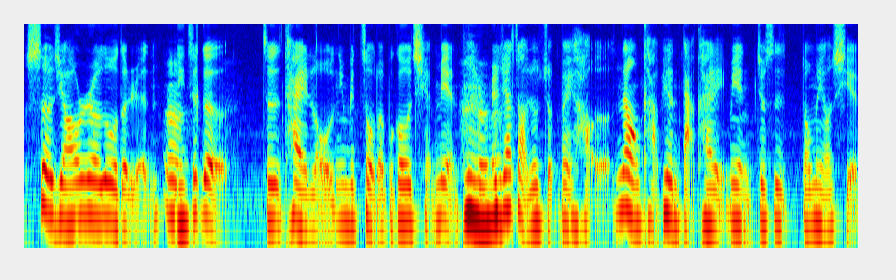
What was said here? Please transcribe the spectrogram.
社交热络的人，嗯、你这个。就是太 low，你们走的不够前面，嗯、人家早就准备好了。那种卡片打开里面就是都没有写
